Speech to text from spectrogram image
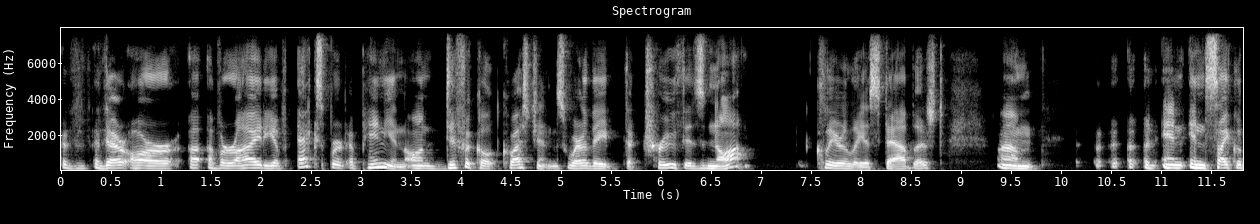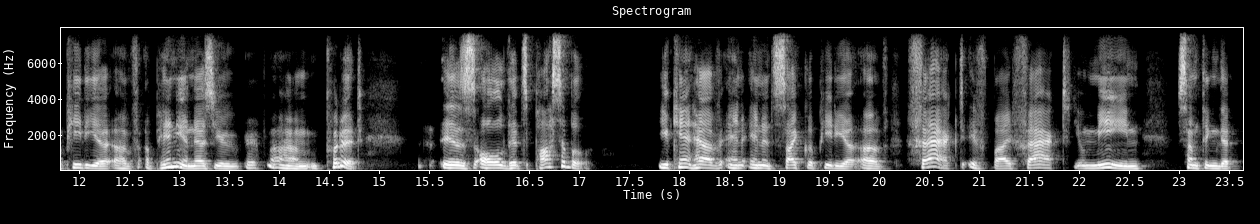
there are a, a, variety of expert opinion on difficult questions where they, the truth is not clearly established. Um, an encyclopedia of opinion, as you um, put it, is all that's possible. You can't have an, an, encyclopedia of fact if by fact you mean something that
